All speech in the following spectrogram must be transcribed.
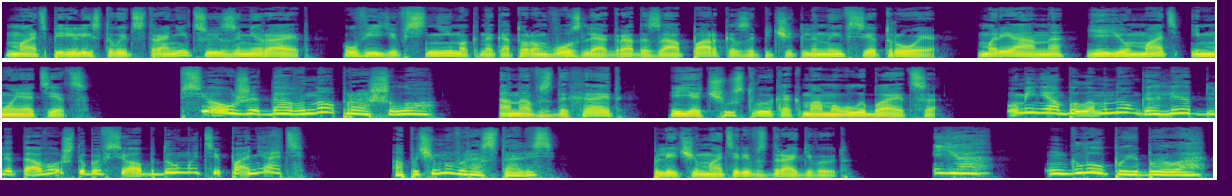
Мать перелистывает страницу и замирает, увидев снимок, на котором возле ограды зоопарка запечатлены все трое. Марианна, ее мать и мой отец. «Все уже давно прошло». Она вздыхает, и я чувствую, как мама улыбается. «У меня было много лет для того, чтобы все обдумать и понять. А почему вы расстались?» Плечи матери вздрагивают. «Я глупой была»,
